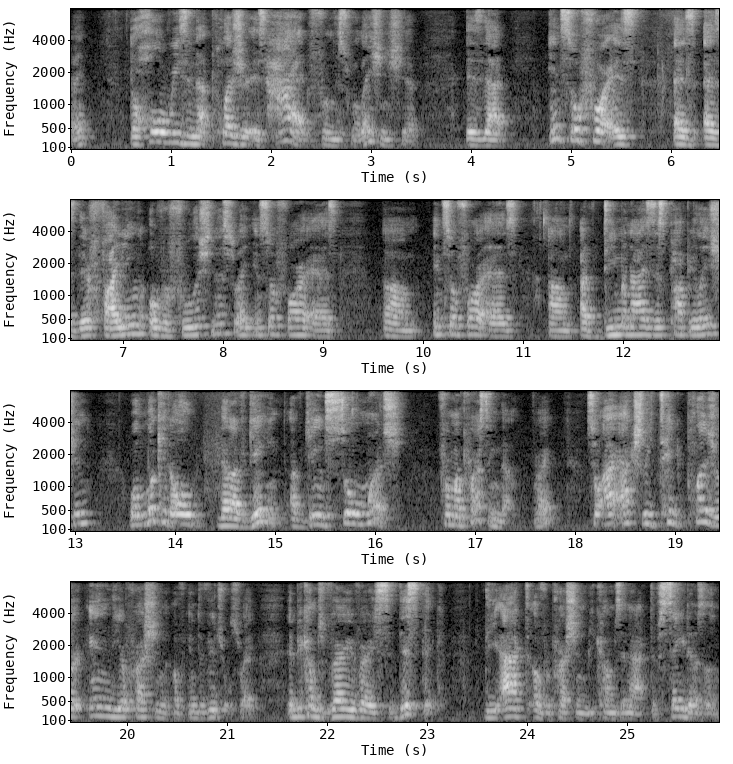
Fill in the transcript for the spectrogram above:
Right? The whole reason that pleasure is had from this relationship is that insofar as as as they're fighting over foolishness, right? Insofar as um, insofar as um, I've demonized this population, well, look at all that I've gained. I've gained so much from oppressing them, right? So I actually take pleasure in the oppression of individuals, right? It becomes very, very sadistic. The act of oppression becomes an act of sadism,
